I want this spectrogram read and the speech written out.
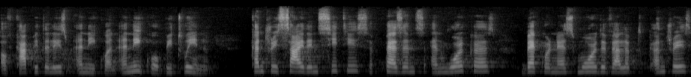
of capitalism unequal, unequal between countryside and cities, peasants and workers, backwardness, more developed countries.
